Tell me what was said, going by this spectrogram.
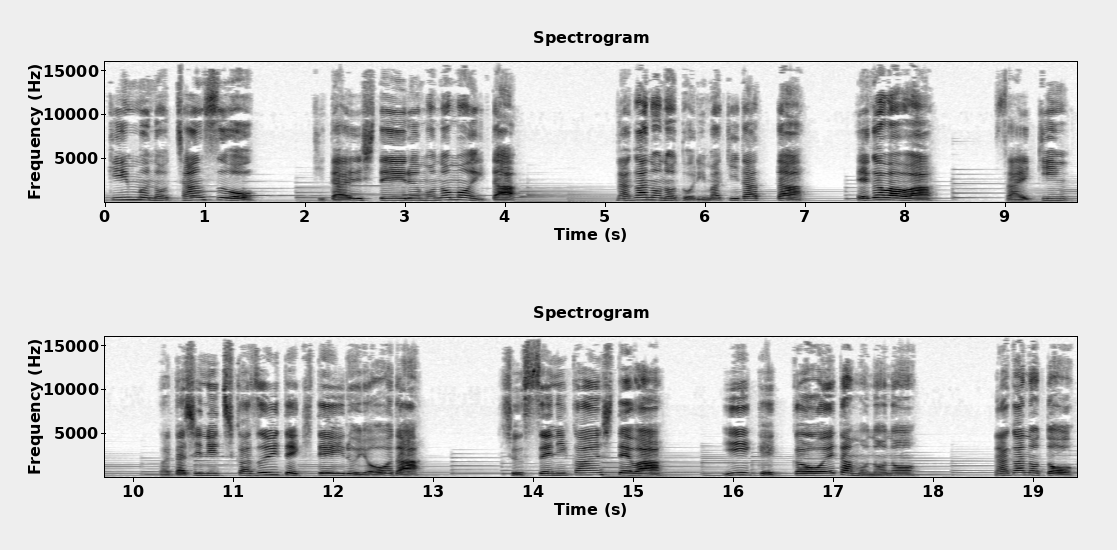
勤務のチャンスを期待している者もいた。長野の取り巻きだった江川は最近私に近づいてきているようだ。出世に関してはいい結果を得たものの、長野と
